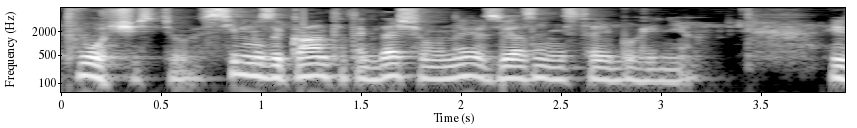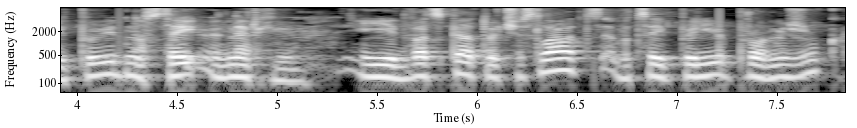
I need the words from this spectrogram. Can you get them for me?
творчістю. Всі музиканти і так далі вони зв'язані з цією богинею. І відповідно з цією енергією. І 25 числа в цей період проміжок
